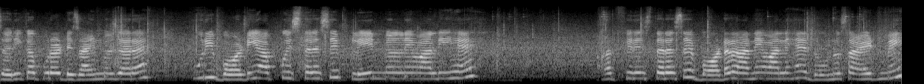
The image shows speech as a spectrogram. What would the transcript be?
जरी का पूरा डिज़ाइन मिल जा रहा है। पूरी बॉडी आपको इस तरह से प्लेन मिलने वाली है। और फिर इस तरह से बॉर्डर आने वाले हैं दोनों साइड में।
